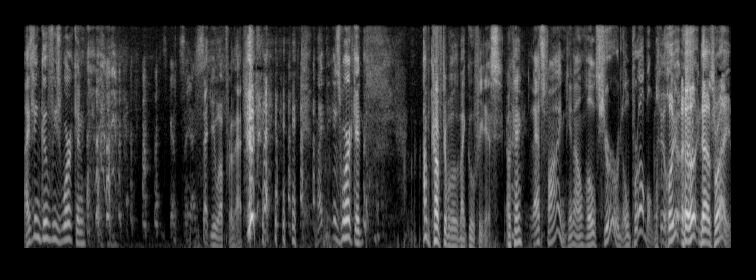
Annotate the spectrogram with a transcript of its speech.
I think Goofy's working. I was gonna say I set you up for that. I think it's working. I'm comfortable with my goofiness. Okay. That's fine. You know, well, sure, no problem. That's right.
